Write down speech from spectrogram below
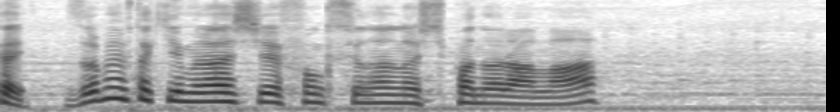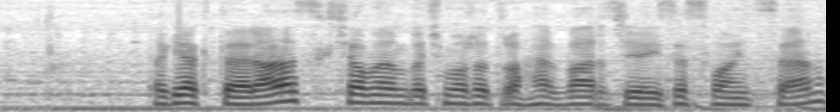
Ok, zrobię w takim razie funkcjonalność panorama. Tak jak teraz. Chciałbym być może trochę bardziej ze słońcem.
